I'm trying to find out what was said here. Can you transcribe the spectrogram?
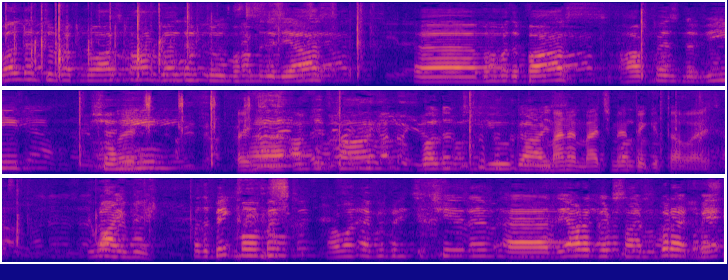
well done to Rabnawaz Khan, well done to Muhammad Ilyas, uh, Muhammad Abbas, Hafiz Naveed, Shaheen, uh, Amjad Khan. Well done to you guys. Man, match well Right. For the big moment, I want everybody to cheer them. Uh, they are a good side, we've got to admit.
